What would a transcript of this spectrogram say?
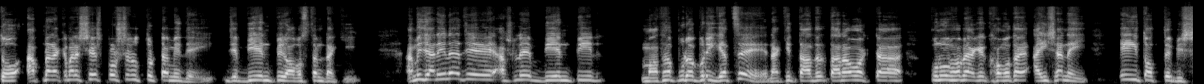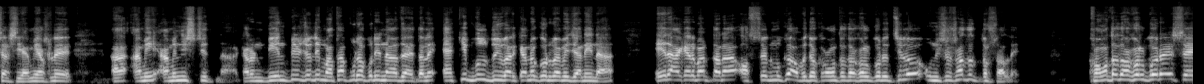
তো আপনার একেবারে শেষ প্রশ্নের উত্তরটা আমি দেই যে বিএনপির অবস্থানটা কি? আমি জানি না যে আসলে বিএনপির মাথা পুরোপুরি গেছে নাকি তাদের, তারাও একটা কোনোভাবে আগে ক্ষমতায় আইসা নেই এই তত্ত্বে বিশ্বাসী। আমি আসলে আমি আমি নিশ্চিত না। কারণ বিএনপির যদি মাথা পুরোপুরি না যায়, তাহলে একই ভুল দুইবার কেন করবে আমি জানি না। এর আগের বার তারা অস্ত্রের মুখে অবৈধ ক্ষমতা দখল করেছিল উনিশশো সাতাত্তর সালে। ক্ষমতা দখল করে সে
